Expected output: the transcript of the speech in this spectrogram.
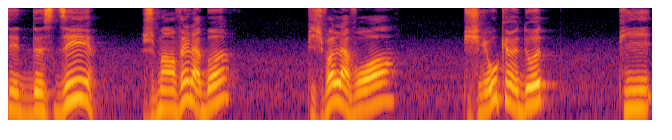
de se dire, je m'en vais là-bas, puis je vais l'avoir, puis j'ai aucun doute, puis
